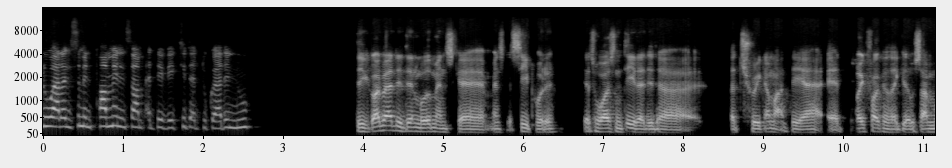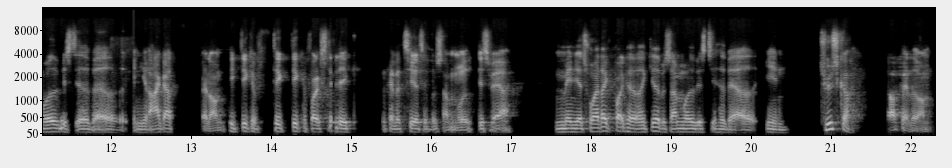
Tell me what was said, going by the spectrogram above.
nu er der ligesom en påmindelse om, at det er vigtigt, at du gør det nu. Det kan godt være, at det er den måde, man skal, man skal se på det. Jeg tror også, en del af det, der, der trigger mig, det er, at jeg tror ikke, folk havde reageret på samme måde, hvis det havde været en iraker. Eller om. Det, det, kan, det, det kan folk slet ikke relatere til på samme måde, desværre. Men jeg tror heller ikke, folk havde reageret på samme måde, hvis det havde været en tysker, der er faldet om.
